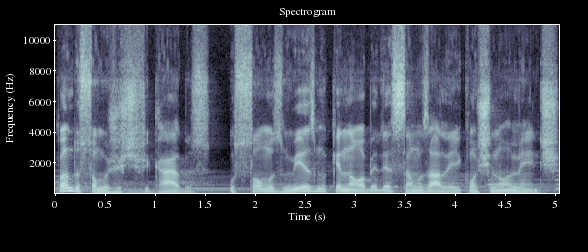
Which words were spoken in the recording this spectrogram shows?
Quando somos justificados, o somos mesmo que não obedeçamos à lei continuamente.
